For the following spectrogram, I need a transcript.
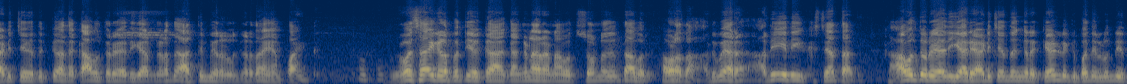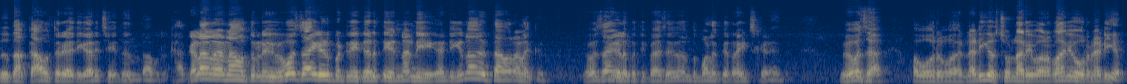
அடிச்சதுக்கு அந்த காவல்துறை அதிகாரி நடந்த அத்துமீறலுங்கிறது தான் என் பாயிண்ட் விவசாயிகளை பற்றி க கங்கனா ரணாவத் சொன்னது தவறு. அவ்வளோதான் அது வேற. அதையும் இதையும் சேர்த்தாது. காவல்துறை அதிகாரி அடிச்சதுங்கிற கேள்விக்கு பதில் வந்து இதுதான். காவல்துறை அதிகாரி செய்தது. தவறு. கங்கனா ரணாவத்துடைய விவசாயிகள் பற்றிய கருத்து என்ன நீங்கள் கேட்டிங்கன்னா அது தவறான கருத்து. விவசாயிகளை பற்றி பேசுறது அந்த போலுக்கு ரைட்ஸ் கிடையாது. விவசாய ஒரு நடிகர் சொன்னார் இவர மாதிரி ஒரு நடிகர்.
